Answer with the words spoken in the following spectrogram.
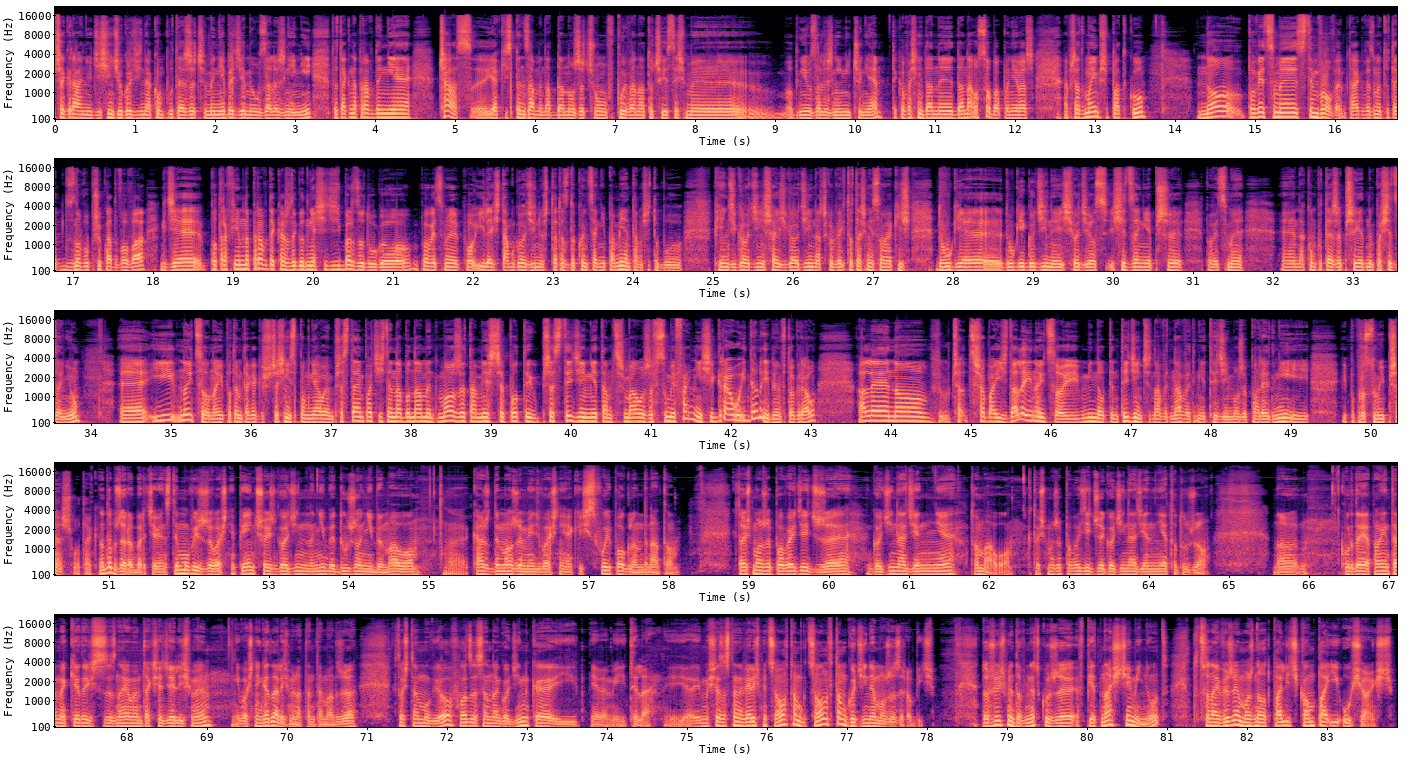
przegraniu 10 godzin na komputerze, czy my nie będziemy uzależnieni. To tak naprawdę nie czas, y, jaki spędzamy nad daną rzeczą wpływa na to, czy jesteśmy y, od niej uzależnieni, czy nie, tylko właśnie dany, dana osoba, ponieważ na przykład w moim przypadku no, powiedzmy z tym WoWem, tak? Wezmę tutaj znowu przykład WoWa, gdzie potrafiłem naprawdę każdego dnia siedzieć bardzo długo, powiedzmy po ileś tam godzin, już teraz do końca nie pamiętam, czy to było 5 godzin, 6 godzin, aczkolwiek to też nie są jakieś długie, długie godziny, jeśli chodzi o siedzenie przy, powiedzmy, na komputerze przy jednym posiedzeniu. E, I no i co? No i potem, tak jak już wcześniej wspomniałem, przestałem płacić ten abonament. Może tam jeszcze po tych, przez tydzień mnie tam trzymało, że w sumie fajnie się grało i dalej bym w to grał, ale no trzeba iść dalej. No i co? I minął ten tydzień, czy nawet nawet nie tydzień, może parę dni i, i po prostu mi przeszło, tak? No dobrze, Robercie, więc ty mówisz, że właśnie 5-6 godzin, no niby dużo, niby mało. E, Każdy może mieć właśnie jakiś swój pogląd na to. Ktoś może powiedzieć, że godzina dziennie to mało. Ktoś może powiedzieć, że godzina dziennie to dużo. No, kurde, ja pamiętam jak kiedyś ze znajomym tak siedzieliśmy i właśnie gadaliśmy na ten temat, że ktoś tam mówi, o, wchodzę sobie na godzinkę i nie wiem, i tyle. I my się zastanawialiśmy, co on, w tą, co on w tą godzinę może zrobić. Doszliśmy do wniosku, że w 15 minut to co najwyżej można odpalić kompa i usiąść.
